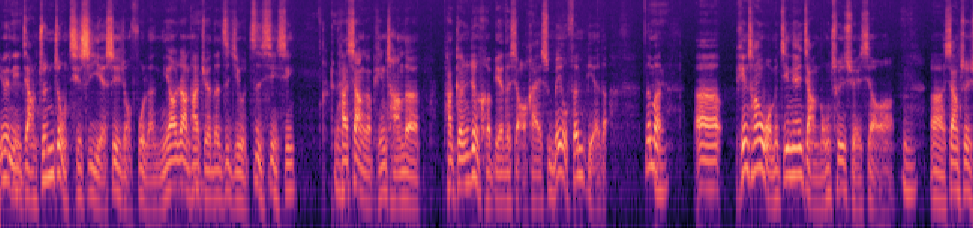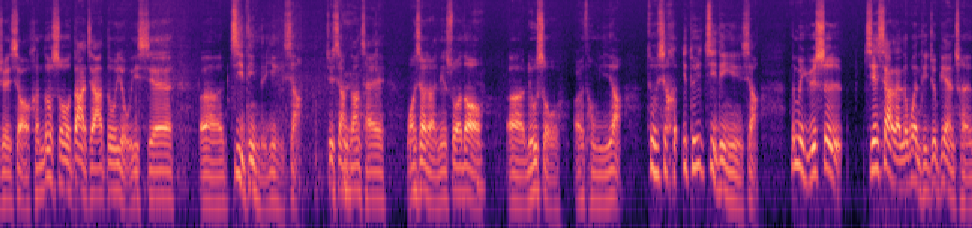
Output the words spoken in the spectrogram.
因为你讲尊重，其实也是一种赋能。你要让他觉得自己有自信心，他像个平常的，他跟任何别的小孩是没有分别的。那么，呃，平常我们今天讲农村学校啊，嗯，啊，乡村学校，很多时候大家都有一些呃既定的印象，就像刚才王校长您说到，呃，留守儿童一样，就有些很一堆既定印象。那么于是接下来的问题就变成，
